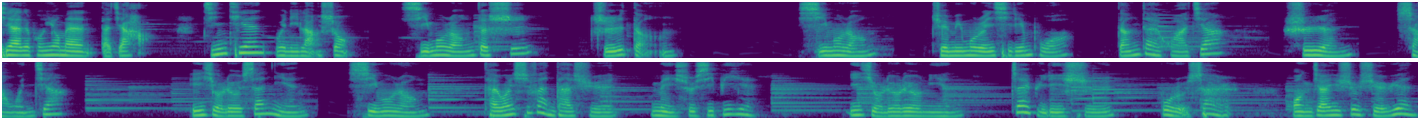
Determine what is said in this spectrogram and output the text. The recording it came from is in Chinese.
亲爱的朋友们，大家好！今天为你朗诵席慕容的诗《只等》。席慕容，全名慕容席联博，当代画家、诗人、散文家。一九六三年，席慕容台湾师范大学美术系毕业。一九六六年，在比利时布鲁塞尔皇家艺术学院。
